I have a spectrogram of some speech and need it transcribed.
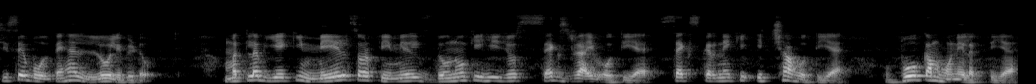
जिसे बोलते हैं लो लिबिडो मतलब ये कि मेल्स और फीमेल्स दोनों की ही जो सेक्स ड्राइव होती है सेक्स करने की इच्छा होती है, वो कम होने लगती है।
